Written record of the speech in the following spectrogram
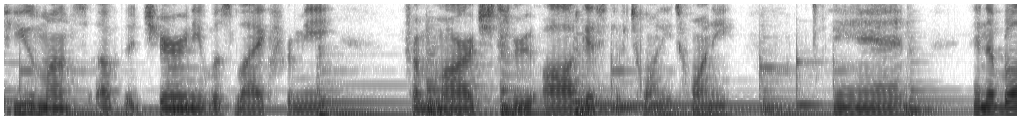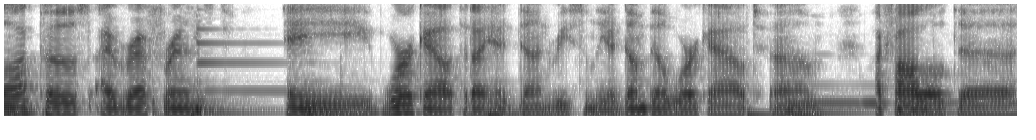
few months of the journey was like for me from March through August of 2020. And in the blog post, I referenced a workout that I had done recently, a dumbbell workout. Um, I followed uh,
